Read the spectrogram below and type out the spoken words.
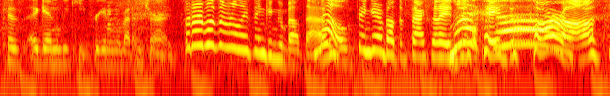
Because again, we keep forgetting about insurance. but I wasn't really thinking about that. I No. was thinking about the fact that I My just paid this car off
